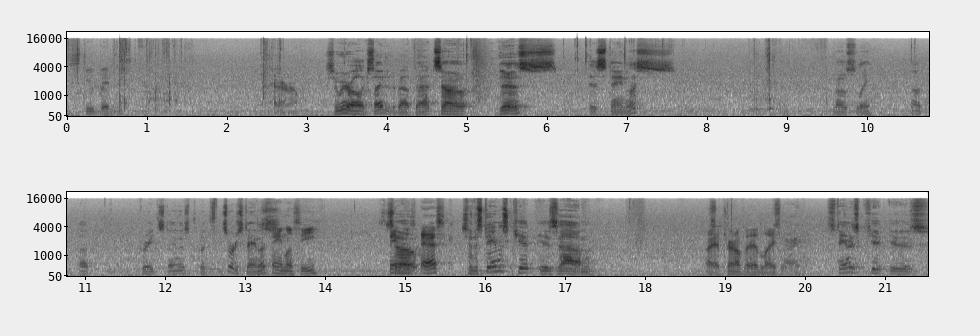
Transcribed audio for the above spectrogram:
stupid. I don't know. So we were all excited about that. So this is stainless. Mostly. Not, not great stainless, but sort of stainless. Stainless E. Stainless esque. So the stainless kit is, um, Oh yeah, turn off the headlight. sorry, stainless kit is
